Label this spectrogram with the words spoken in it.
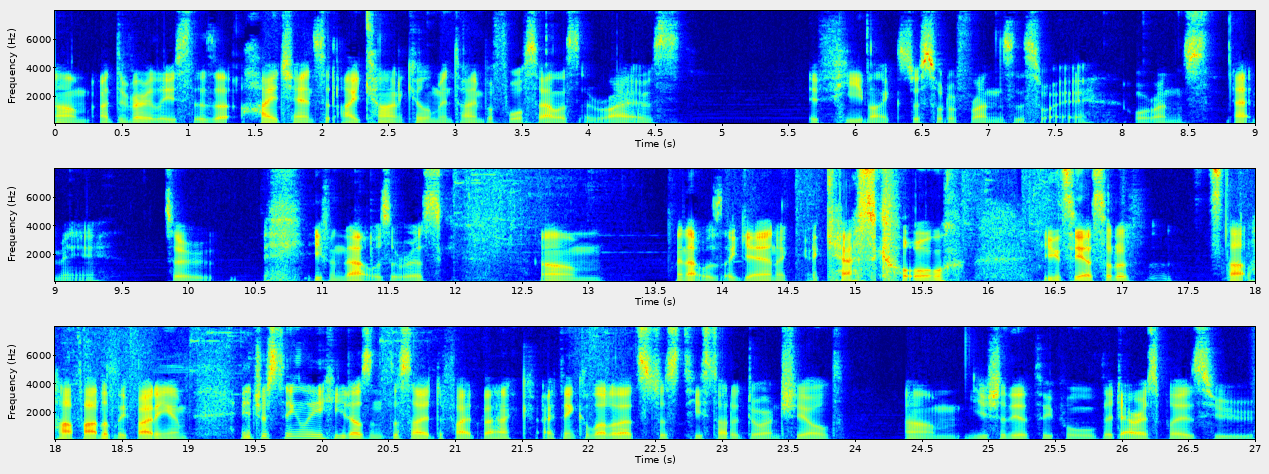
Um, at the very least, there's a high chance that I can't kill him in time before Sylas arrives. If he like just sort of runs this way or runs at me, so even that was a risk. Um, and that was again a, a Cass call. you can see I sort of start half-heartedly fighting him. Interestingly, he doesn't decide to fight back. I think a lot of that's just he started Doran Shield. Um, usually the people, the Darius players who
